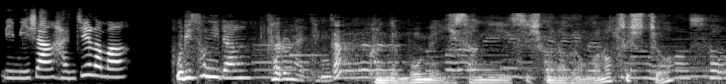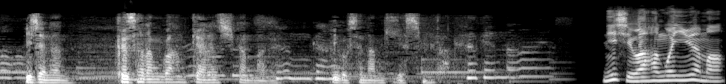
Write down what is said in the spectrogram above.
你迷上韩剧了吗？ 우리 성이랑 결혼할 텐가? 그런데 몸에 이상이 있으시거나 그런 건 없으시죠? 이제는 그 사람과 함께하는 시간만을 이곳에 남기겠습니다. 你喜欢韩国音乐吗？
